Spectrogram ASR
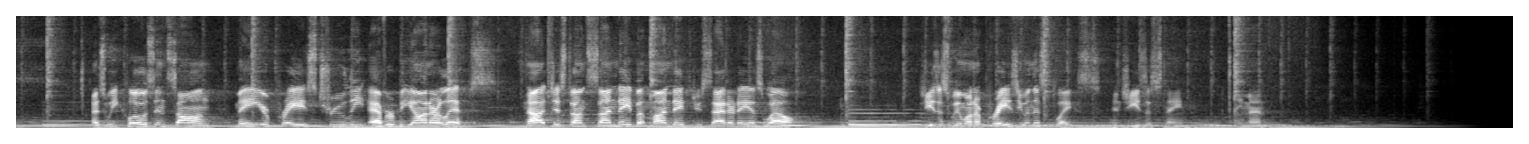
As we close in song, may your praise truly ever be on our lips, not just on Sunday, but Monday through Saturday as well. Jesus, we want to praise you in this place. In Jesus' name, amen.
